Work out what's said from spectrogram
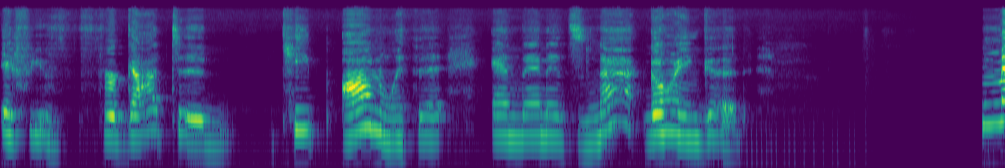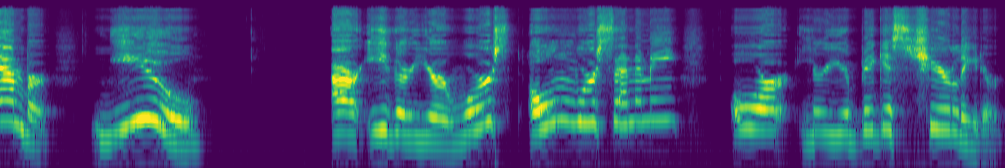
if you forgot to keep on with it and then it's not going good. Remember, you are either your worst own worst enemy or you're your biggest cheerleader.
